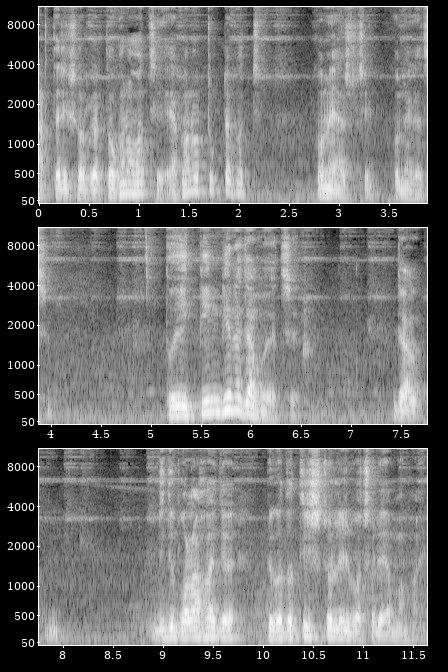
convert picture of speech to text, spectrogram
আট তারিখ সরকার তখনও হচ্ছে, এখনও টুকটাক হচ্ছে, কমে আসছে, কমে গেছে। তো এই তিন দিনে যা হয়েছে, যা যদি বলা হয় যে বিগত ত্রিশ চল্লিশ বছরে এমন হয়।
